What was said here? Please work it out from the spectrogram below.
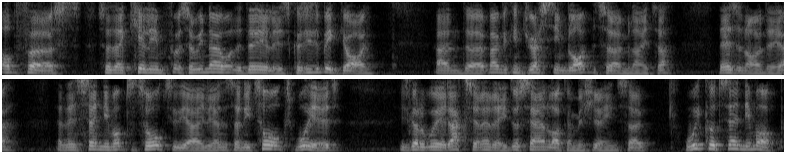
up first, so they kill him, for, so we know what the deal is because he's a big guy, and uh, maybe we can dress him like the Terminator. There's an idea, and then send him up to talk to the aliens, and he talks weird. He's got a weird accent, and he? he does sound like a machine. So we could send him up,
